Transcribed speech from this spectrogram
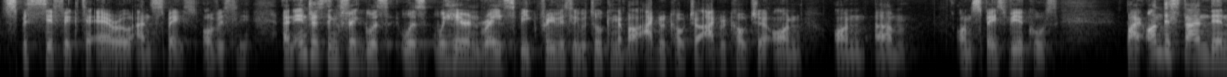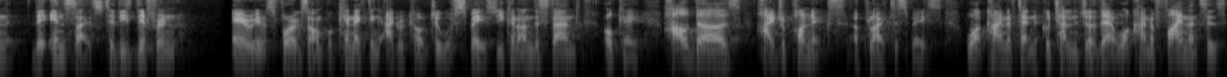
specific to aero and space, obviously. An interesting thing was, was we're hearing Ray speak previously, we're talking about agriculture, agriculture on, on, um, on space vehicles. By understanding the insights to these different areas, for example, connecting agriculture with space, you can understand, okay, how does hydroponics apply to space? What kind of technical challenges are there? What kind of finances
